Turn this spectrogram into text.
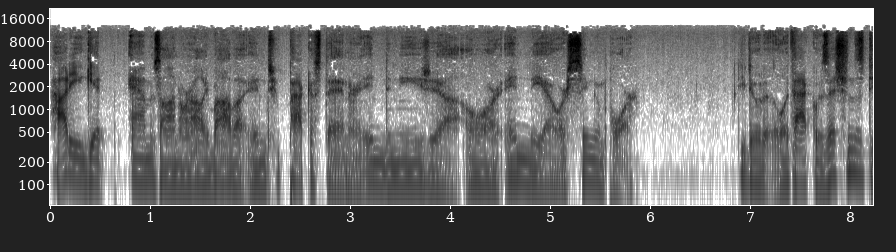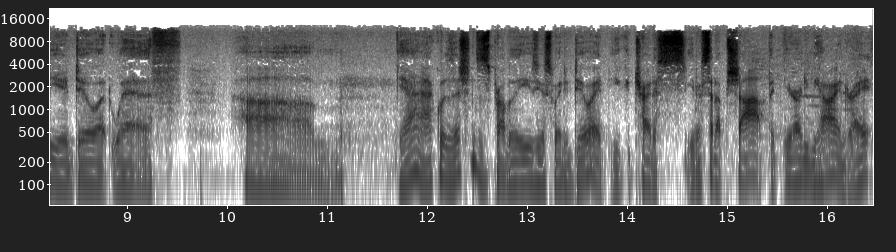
How do you get Amazon or Alibaba into Pakistan or Indonesia or India or Singapore? Do you do it with acquisitions? Do you do it with, um, yeah, acquisitions is probably the easiest way to do it. You could try to you know set up shop, but you're already behind, right?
